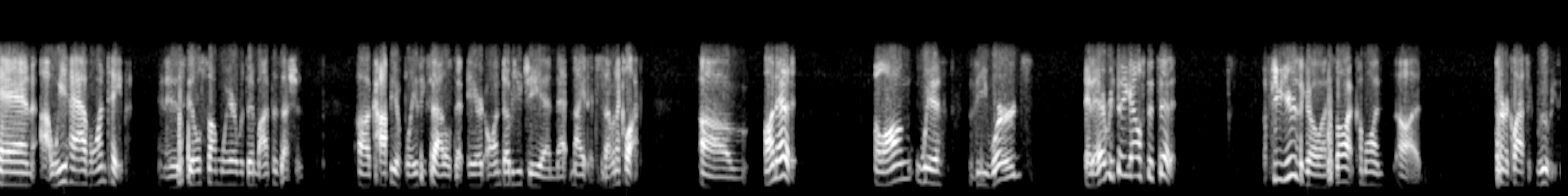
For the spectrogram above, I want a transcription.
and uh, we have on tape, and it is still somewhere within my possession, a copy of Blazing Saddles that aired on WGN that night at seven o'clock, uh, unedited, along with the words and everything else that's in it. A few years ago, I saw it come on uh, Turner Classic Movies,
